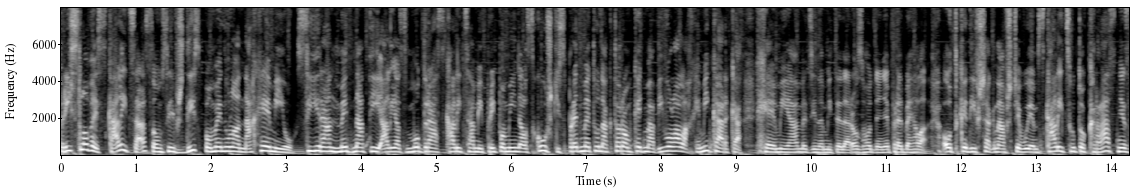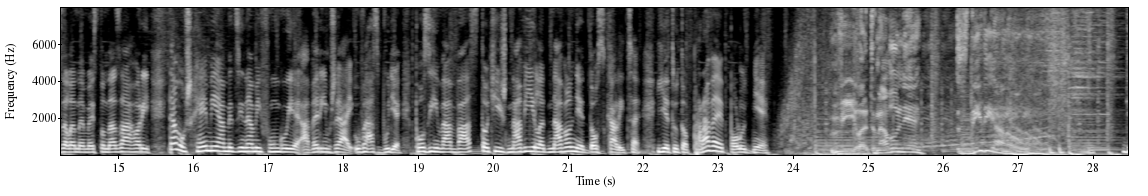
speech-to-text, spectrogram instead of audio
Pri slove skalica som si vždy spomenula na chémiu. Síran mednatý alias modrá skalica mi pripomínal skúšky z predmetu, na ktorom keď ma vyvolala chemikárka. Chémia medzi nami teda rozhodne neprebehla. Odkedy však navštevujem skalicu, to krásne zelené mesto na záhory, tam už chémia medzi nami funguje a verím, že aj u vás bude. Pozývam vás totiž na výlet na vlne do skalice. Je tu to pravé poludnie. Výlet na vlne s Didianou.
